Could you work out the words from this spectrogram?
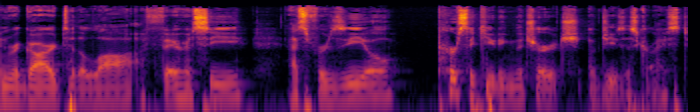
In regard to the law, a Pharisee. As for zeal, persecuting the church of Jesus Christ.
